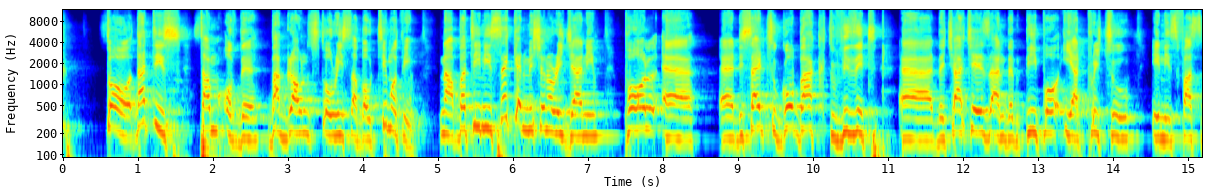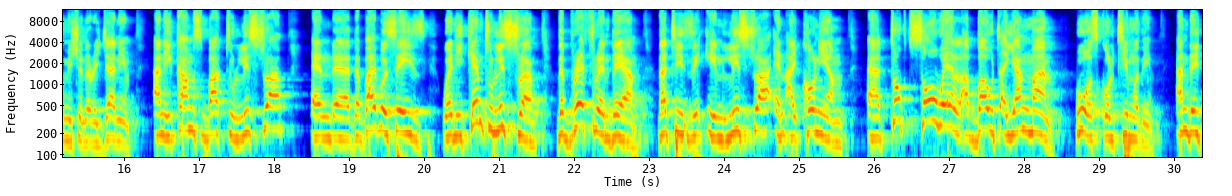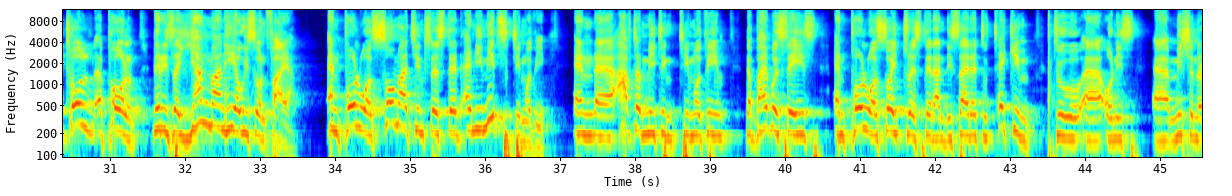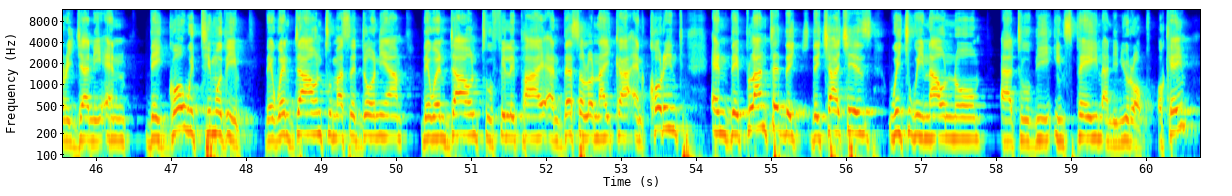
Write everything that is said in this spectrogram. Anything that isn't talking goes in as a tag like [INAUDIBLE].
So that is some of the background stories about Timothy. Now, but in his second missionary journey, Paul uh, uh, decided to go back to visit uh, the churches and the people he had preached to in his first missionary journey. And he comes back to Lystra and uh, the Bible says when he came to Lystra, the brethren there, that is in Lystra and Iconium, uh, talked so well about a young man who was called Timothy. And they told uh, Paul, there is a young man here who is on fire. And Paul was so much interested and he meets Timothy. And uh, after meeting Timothy, the Bible says, and Paul was so interested and decided to take him to uh, on his uh, missionary journey. And they go with Timothy they went down to Macedonia, they went down to Philippi and Thessalonica and Corinth, and they planted the, the churches which we now know uh, to be in Spain and in Europe, okay?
